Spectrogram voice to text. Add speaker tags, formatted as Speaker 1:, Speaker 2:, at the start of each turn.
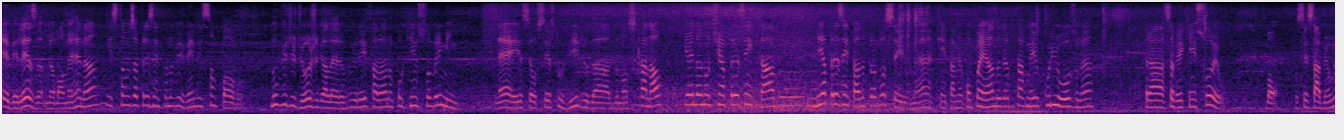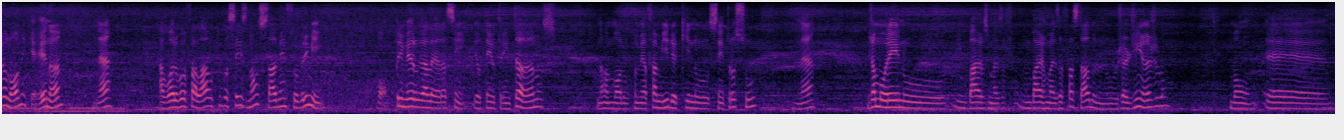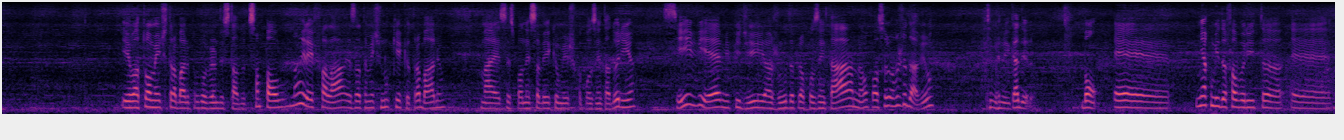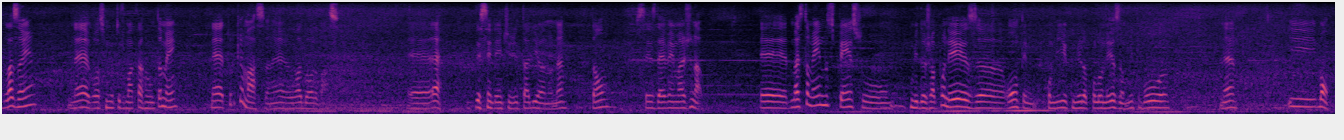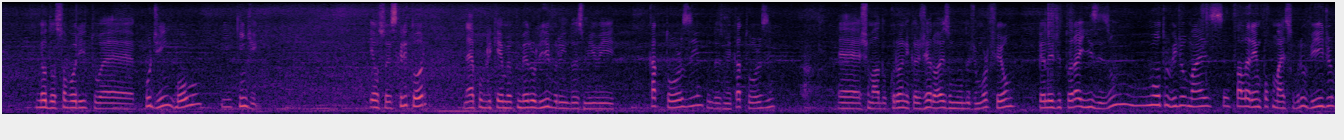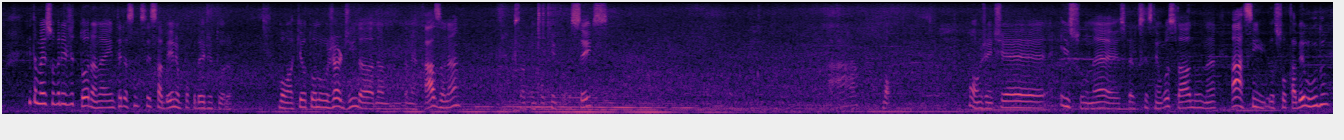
Speaker 1: aí, beleza? Meu nome é Renan e estamos apresentando Vivendo em São Paulo. No vídeo de hoje, galera, eu irei falar um pouquinho sobre mim. Né? Esse é o sexto vídeo da, do nosso canal e eu ainda não tinha apresentado, me apresentado para vocês, né? Quem está me acompanhando deve estar meio curioso, né? Para saber quem sou eu. Bom, vocês sabem o meu nome, que é Renan, né? Agora eu vou falar o que vocês não sabem sobre mim. Bom, primeiro, galera, assim, eu tenho 30 anos, namoro com minha família aqui no Centro-Sul, né? Já morei no, em, bairros mais, um bairro mais afastado, no Jardim Ângelo. Bom, é... eu atualmente trabalho para o governo do estado de São Paulo. Não irei falar exatamente no que, que eu trabalho, mas vocês podem saber que eu mexo com aposentadoria. Se vier me pedir ajuda para aposentar, não posso ajudar, viu? Brincadeira. Bom, é... Minha comida favorita é lasanha, né? gosto muito de macarrão também, né? Tudo que é massa, né? Eu adoro massa. É, é descendente de italiano, né? Então, vocês devem imaginar. É, mas também dispenso comida japonesa. Ontem comi comida polonesa muito boa, né? E bom, meu doce favorito é pudim, bolo e quindim. Eu sou escritor, né? Publiquei o meu primeiro livro em 2014, em 2014, é, chamado Crônicas de Heróis, o Mundo de Morfeu, pela editora Isis. Um, um, outro vídeo mais, eu falarei um pouco mais sobre o vídeo e também sobre a editora, né? É interessante vocês saberem um pouco da editora. Bom, aqui eu estou no jardim da, da, da, minha casa, né? Vou mostrar um pouquinho para vocês. Bom, gente, é isso, né? Eu espero que vocês tenham gostado, né? Ah, sim, eu sou cabeludo,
